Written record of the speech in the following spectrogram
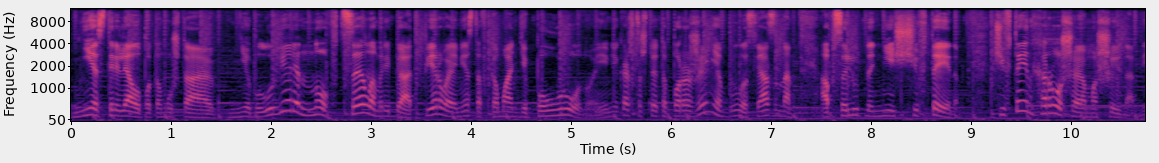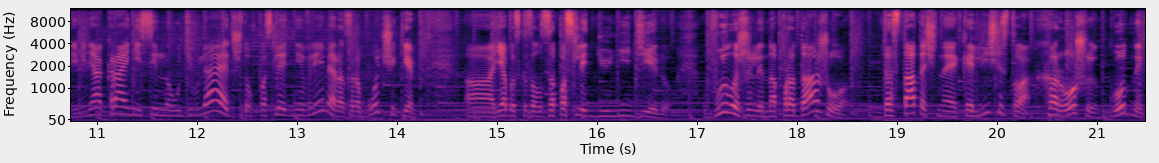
не стрелял, потому что не был уверен, но в целом, ребят, первое место в команде по урону. И мне кажется, что это поражение было связано абсолютно не с Чифтейном. Чифтейн хорошая машина, и меня крайне сильно удивляет, что в последнее время разработчики, э, я бы сказал, за последнюю неделю выложили на продажу достаточное количество хороших, годных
